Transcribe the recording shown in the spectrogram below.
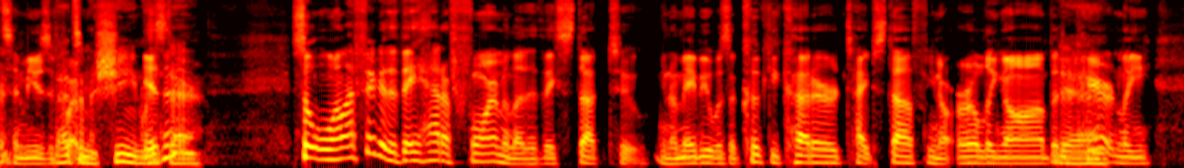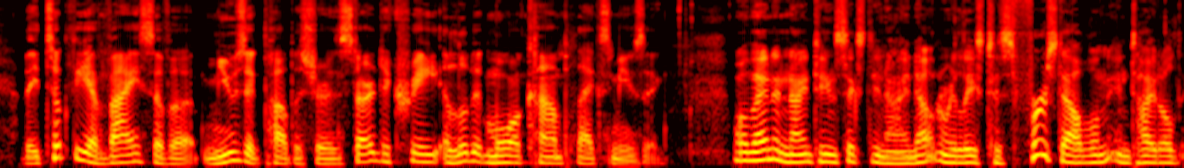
write some music That's a machine right Isn't there. It? So, well, I figured that they had a formula that they stuck to. You know, maybe it was a cookie cutter type stuff, you know, early on, but Yeah. apparently they took the advice of a music publisher and started to create a little bit more complex music. Well, then in 1969, Elton released his first album entitled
